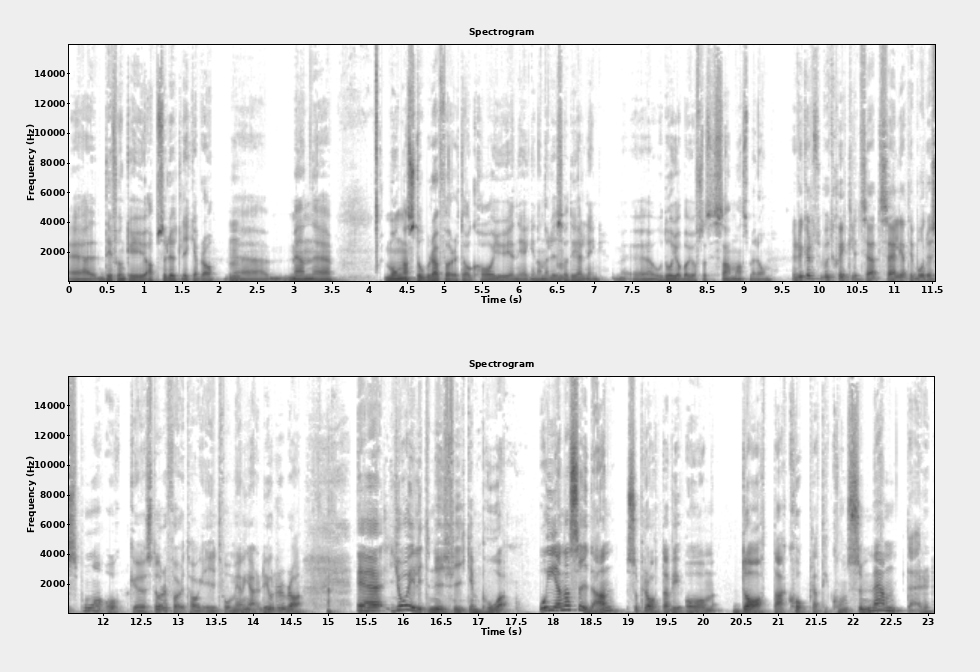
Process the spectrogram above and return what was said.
Eh, det funkar ju absolut lika bra. Mm. Men Många stora företag har ju en egen analysavdelning mm. och då jobbar vi ofta tillsammans med dem. Nu lyckades du på ett skickligt sätt sälja till både små och eh, större företag i två meningar. Det gjorde du bra. Eh, jag är lite nyfiken på Å ena sidan så pratar vi om data kopplat till konsumenter.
